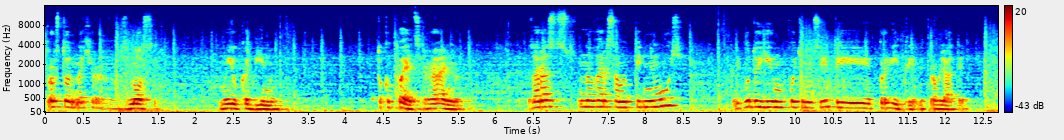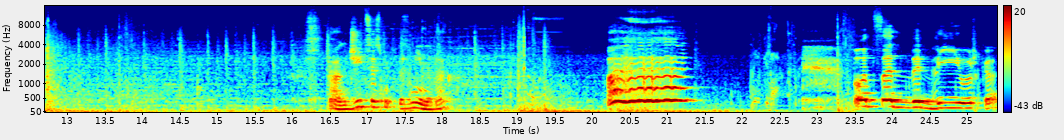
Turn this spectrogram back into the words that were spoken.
просто нахер зносить мою кабіну. То капець, реально. Зараз наверх саме піднімусь і буду їм потім звідти привіти відправляти. Так, G це зміни, так? Дебілушка.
